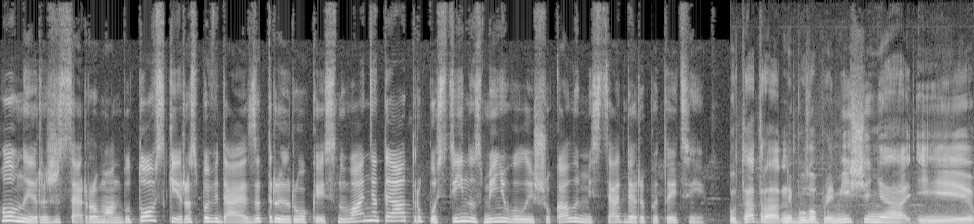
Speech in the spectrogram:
Головний режисер Роман Бутовський розповідає, за три роки існування театру постійно змінювали і шукали місця для репетиції. У театра не було приміщення і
